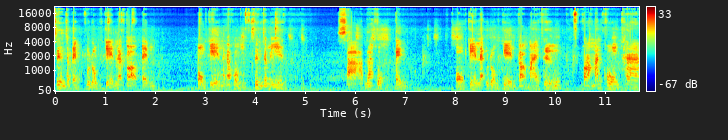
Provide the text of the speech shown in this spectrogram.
ซึ่งจะเป็นอุดมเกณฑ์แล้วก็เป็น องค์เกณฑ์นะครับผมซึ่งจะมีสามและหกเป็นองค์เกณฑ์และอุดมเกณฑ์ก็หมายถึงความมั่นคงทาง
